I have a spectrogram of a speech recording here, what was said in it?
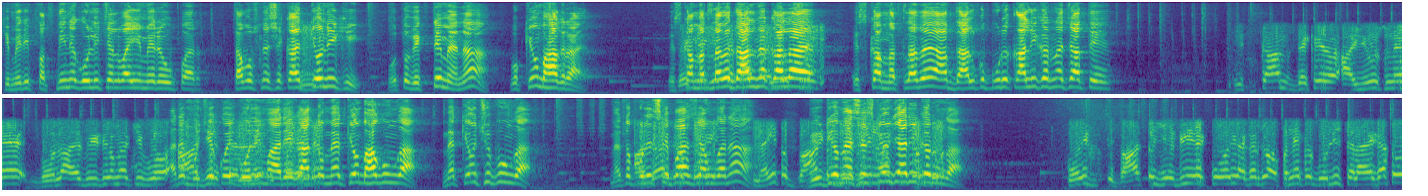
कि मेरी पत्नी ने गोली चलवाई है मेरे ऊपर तब उसने शिकायत क्यों नहीं की? वो तो विक्टिम है ना वो क्यों भाग रहा है? इसका मतलब है दाल में काला है। इसका मतलब है आप दाल को पूरे काली करना चाहते हैं। इसका देखिए आयुष ने बोला है वीडियो में कि वो अरे मुझे कोई गोली मारेगा तो मैं क्यों भागूँगा? मैं क्यों छुपूँगा? मैं तो पुलिस के पास जाऊँगा ना। नहीं तो वीडियो तो मैसेज क्यों जारी करूँगा? कोई बात तो ये भी है कोई अगर जो अपने पे गोली चलाएगा तो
